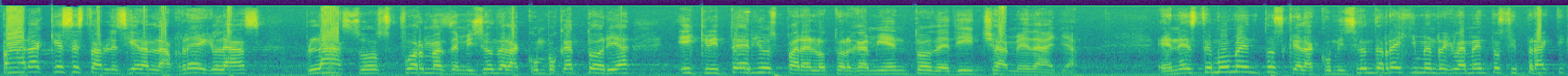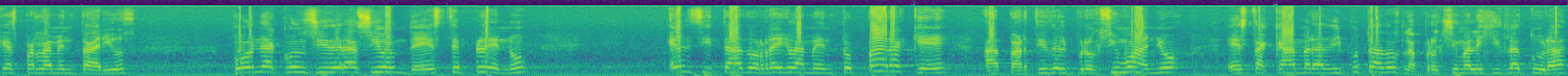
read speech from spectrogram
para que se establecieran las reglas, plazos, formas de emisión de la convocatoria y criterios para el otorgamiento de dicha medalla. En este momento es que la Comisión de Régimen, Reglamentos y Prácticas Parlamentarios pone a consideración de este Pleno el citado reglamento para que a partir del próximo año esta Cámara de Diputados, la próxima legislatura,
